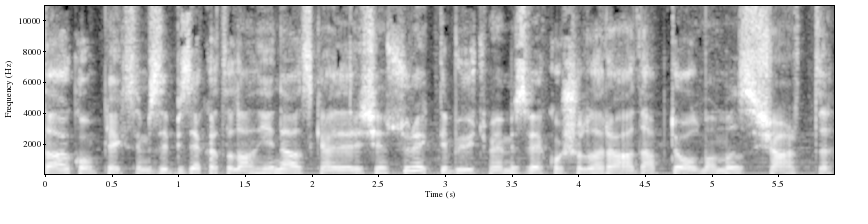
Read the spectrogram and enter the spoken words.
Daha kompleksimizi bize katılan yeni askerler için sürekli büyütmemiz ve koşullara adapte olmamız şarttı.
